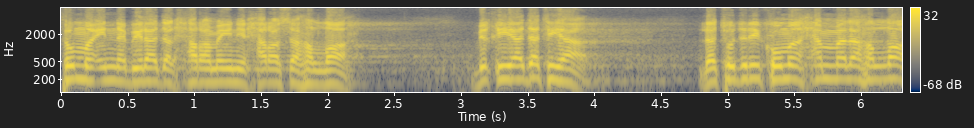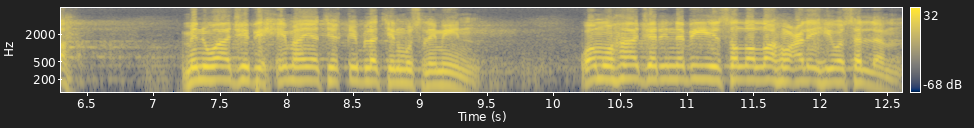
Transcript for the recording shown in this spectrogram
ثم إن بلاد الحرمين حرسها الله. بقيادتها لتدرك ما حملها الله من واجب حماية قبلة المسلمين ومهاجر النبي صلى الله عليه وسلم.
